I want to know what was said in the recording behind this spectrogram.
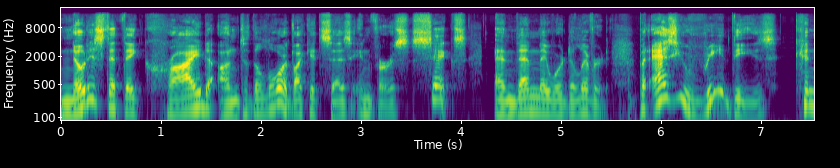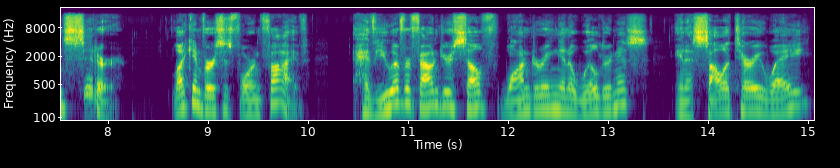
Notice that they cried unto the Lord, like it says in verse 6, and then they were delivered. But as you read these, consider, like in verses 4 and 5, have you ever found yourself wandering in a wilderness, in a solitary way,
